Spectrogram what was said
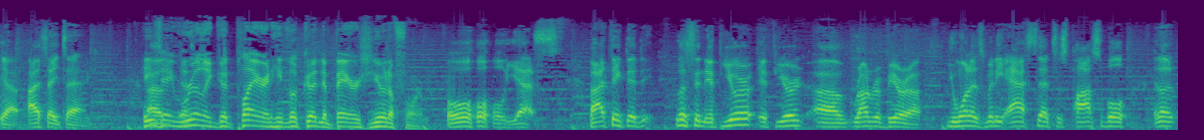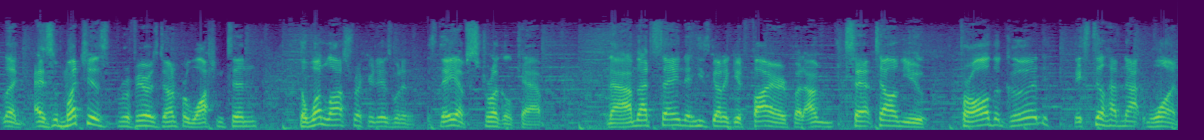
Yeah, I say tag. He's Uh, a really good player, and he'd look good in a Bears uniform. Oh yes, but I think that listen, if you're if you're uh, Ron Rivera, you want as many assets as possible. And, uh, Like as much as Rivera's done for Washington, the one loss record is what it is. They have struggled, Cap. Now I'm not saying that he's going to get fired, but I'm telling you, for all the good, they still have not won.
